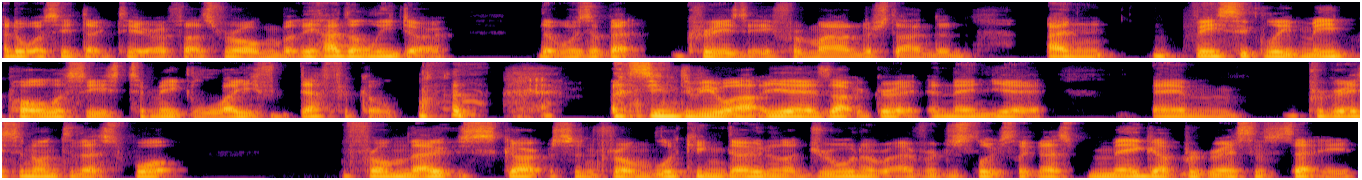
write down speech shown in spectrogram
I don't want to say dictator if that's wrong, but they had a leader that was a bit crazy, from my understanding, and basically made policies to make life difficult. yeah seemed to be what, yeah, is that great? And then yeah, um, progressing onto this, what from the outskirts and from looking down on a drone or whatever just looks like this mega progressive city.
